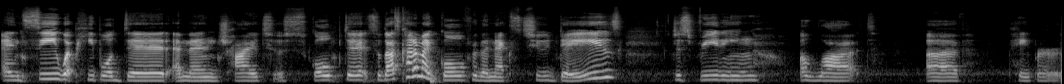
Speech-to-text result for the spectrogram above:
and see what people did and then try to sculpt it. So that's kind of my goal for the next two days. Just reading a lot of papers.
